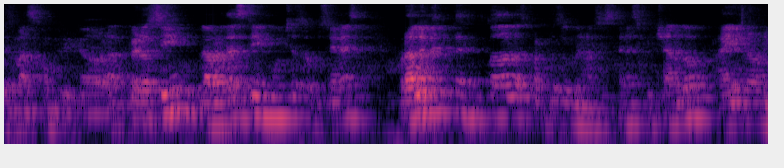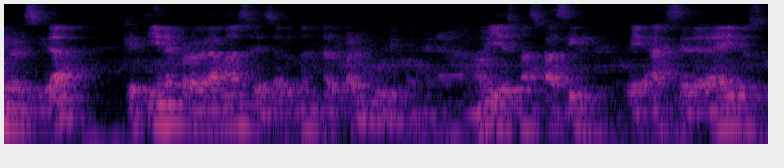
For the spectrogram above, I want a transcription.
es más complicado, ¿verdad? Pero sí, la verdad es que hay muchas opciones. Probablemente en todas las partes donde nos estén escuchando hay una universidad que tiene programas de salud mental para el público en general, ¿no? Y es más fácil eh, acceder a ellos.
